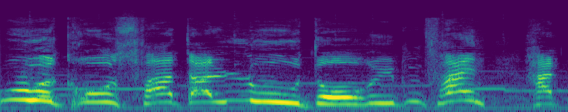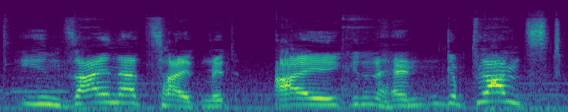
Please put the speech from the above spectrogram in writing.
Urgroßvater Ludo Rübenfein hat ihn seinerzeit mit eigenen Händen gepflanzt.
